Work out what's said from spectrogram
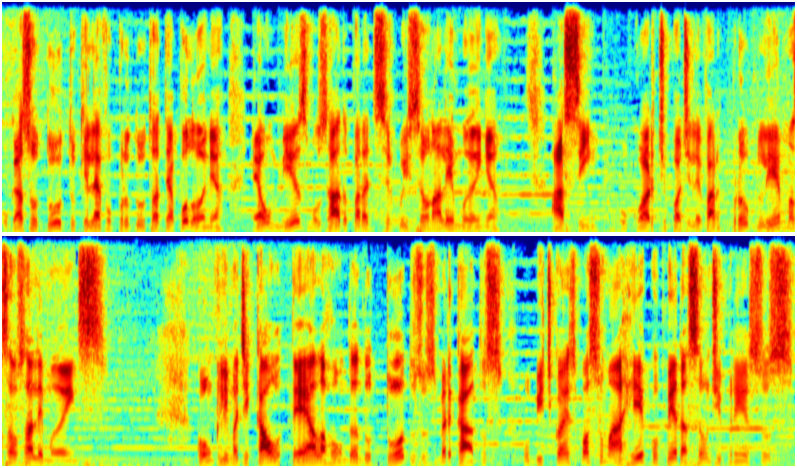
O gasoduto que leva o produto até a Polônia é o mesmo usado para a distribuição na Alemanha. Assim, o corte pode levar problemas aos alemães. Com um clima de cautela rondando todos os mercados, o Bitcoin esboça uma recuperação de preços.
